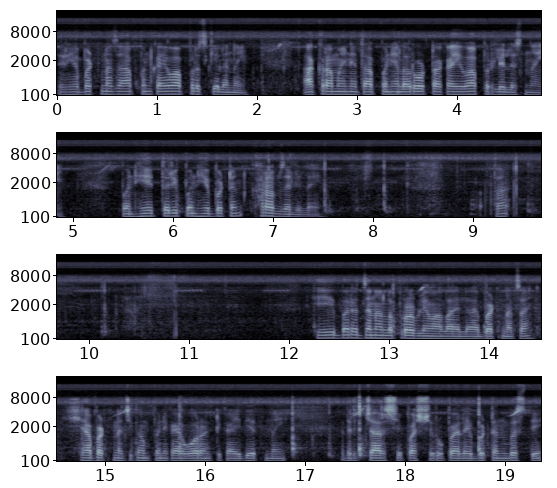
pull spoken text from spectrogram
तर ह्या बटनाचा आपण काही वापरच केला नाही. अकरा महिन्यात आपण ह्याला रोटा काही वापरलेलंच नाही. पण हे तरी पण हे बटन खराब झालेलं आहे. आता हे बऱ्याच जणांना प्रॉब्लेम आला आहे बटनाचा. ह्या बटनाची कंपनी काय वॉरंटी काही देत नाही. तरी चारशे पाचशे रुपयाला हे बटन बसते.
